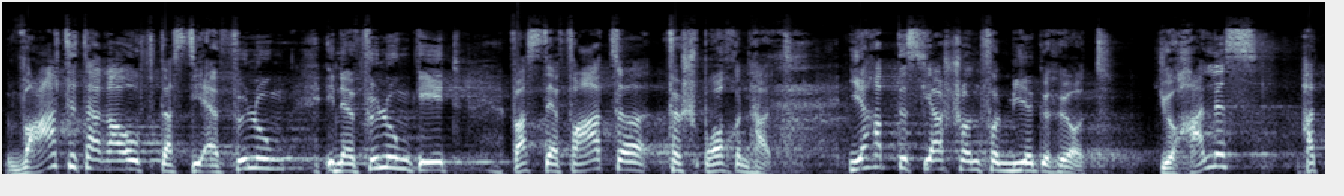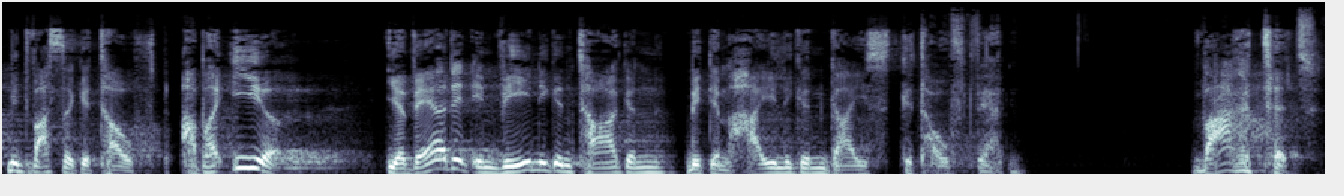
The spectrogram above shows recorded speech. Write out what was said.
Wartet darauf, dass die Erfüllung in Erfüllung geht, was der Vater versprochen hat. Ihr habt es ja schon von mir gehört. Johannes hat mit Wasser getauft, aber ihr, ihr werdet in wenigen Tagen mit dem Heiligen Geist getauft werden. Wartet.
